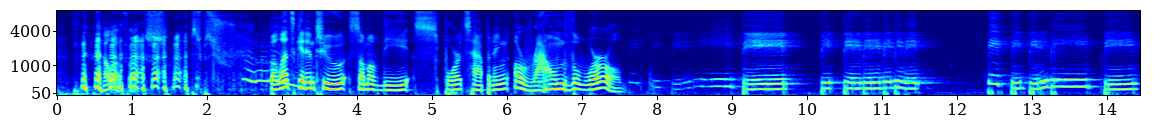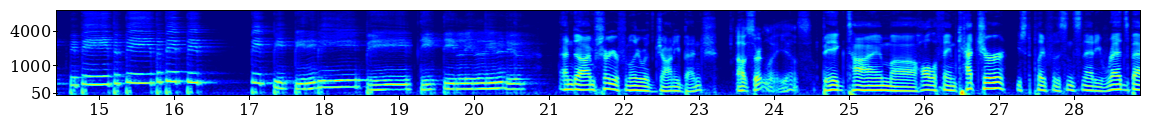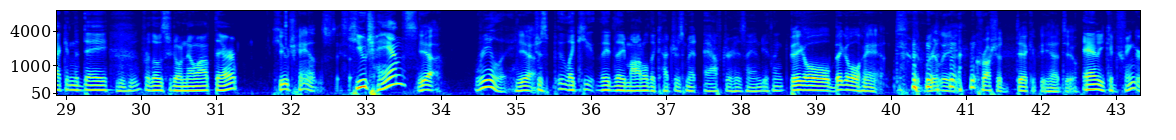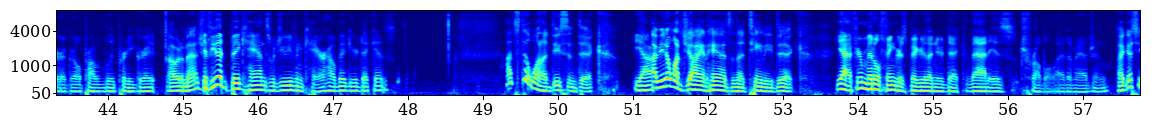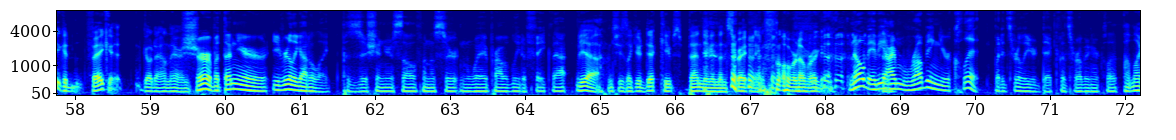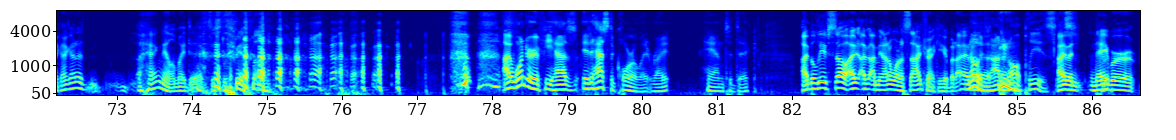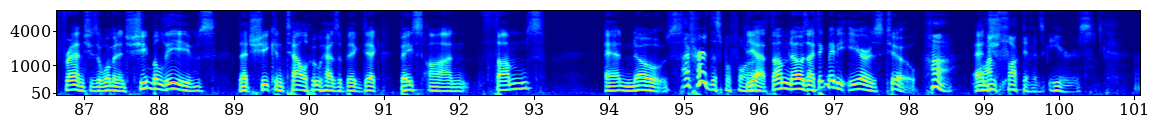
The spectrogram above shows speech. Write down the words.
Hello, folks. But let's get into some of the sports happening around the world. And uh, I'm sure you're familiar with Johnny Bench. Uh, certainly, yes. Big time uh, Hall of Fame catcher. Used to play for the Cincinnati Reds back in the day. For those who don't know out there, Huge hands. They say. huge hands. Yeah, Really? Yeah. Just uh, like he, they they model the catcher's mitt after his hand. Do you think? big old, big old hand. Could really crush a dick if he had to. And he could finger a girl probably pretty great. I would imagine. If you had big hands, would you even care how big your dick is? I'd still want a decent dick. Yeah. I mean, you don't want giant hands and a teeny dick. Yeah, if your middle finger's bigger than your dick, that is trouble, I'd imagine. I guess you could fake it, go down there and Sure, but then you're you really got to like position yourself in a certain way probably to fake that. yeah. And she's like, your dick keeps bending and then straightening over and over again. No, baby, I'm rubbing your clit, but it's really your dick that's rubbing your clit. I'm like, I got a, a hangnail on my dick. Just leave me alone. I wonder if he has it has to correlate, right? Hand to dick. I believe so. I, I, I mean, I don't want to sidetrack you here, but I have No, a, not at all, please. I have a neighbor friend. She's a woman, and she believes that she can tell who has a big dick based on thumbs and nose. I've heard this before. Yeah, thumb, nose, and I think maybe ears too. Huh. And well, I'm sh- fucked if it's ears.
